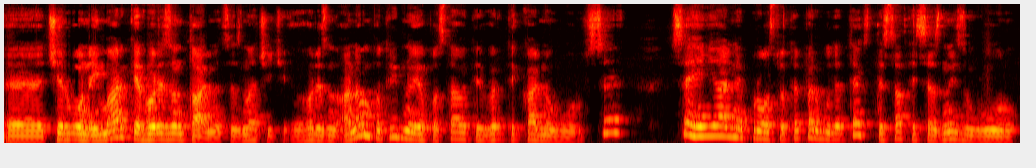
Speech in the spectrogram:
е, червоний маркер горизонтально. Це значить горизонтально. А нам потрібно його поставити вертикально вгору. Все, все геніальне просто. Тепер буде текст писатися знизу вгору.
